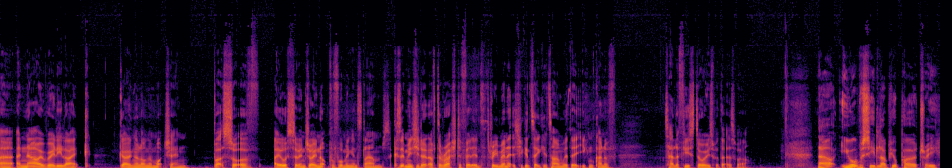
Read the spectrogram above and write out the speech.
Uh, and now I really like going along and watching, but sort of I also enjoy not performing in slams because it means you don't have to rush to fit it into three minutes. You can take your time with it. You can kind of tell a few stories with it as well. Now, you obviously love your poetry.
